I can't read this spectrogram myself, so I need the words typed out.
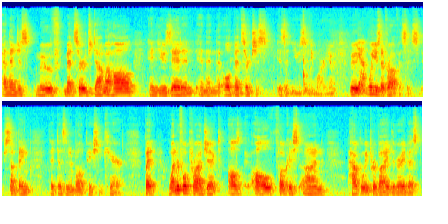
and then just move MedSurg down the hall and use it, and, and then the old MedSurg just isn't used anymore. You know, we, Yeah. we'll use it for offices, something that doesn't involve patient care. But wonderful project, all, all focused on how can we provide the very best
